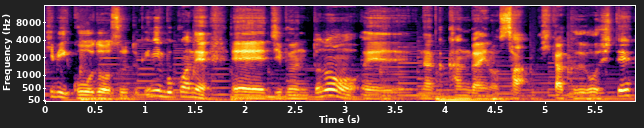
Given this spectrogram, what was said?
日々行動するときに僕はね、えー、自分との、えー、なんか考えの差、比較をして、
